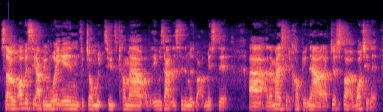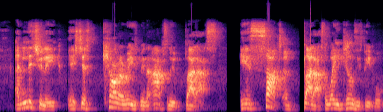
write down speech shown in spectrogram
So obviously, I've been waiting for John Wick 2 to come out. It was out in the cinemas, but I missed it, uh, and I managed to get a copy now, and I've just started watching it. And literally, it's just Keanu Reeves being an absolute badass. He is such a badass. The way he kills these people,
